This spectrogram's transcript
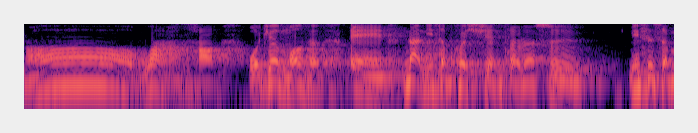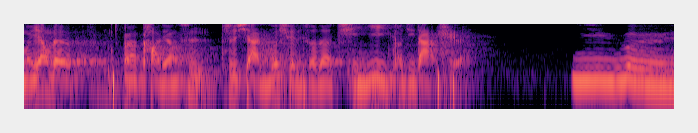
哦，哇，好，我觉得某种程度，诶，那你怎么会选择的是？你是什么样的呃考量是之下，你会选择的勤益科技大学？因为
